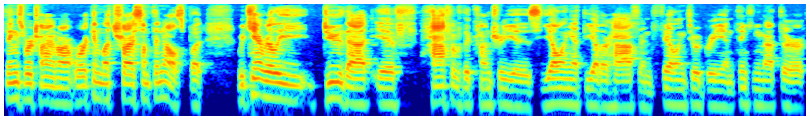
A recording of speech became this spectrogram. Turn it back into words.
things we're trying aren't working, let's try something else. But we can't really do that if half of the country is yelling at the other half and failing to agree and thinking that they're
